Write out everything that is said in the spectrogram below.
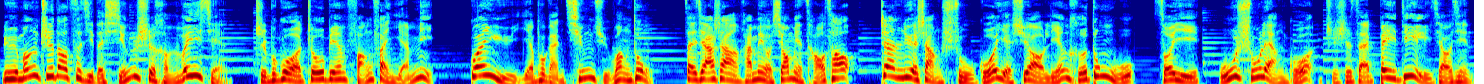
吕蒙知道自己的形势很危险，只不过周边防范严密，关羽也不敢轻举妄动，再加上还没有消灭曹操。战略上，蜀国也需要联合东吴，所以吴蜀两国只是在背地里较劲，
